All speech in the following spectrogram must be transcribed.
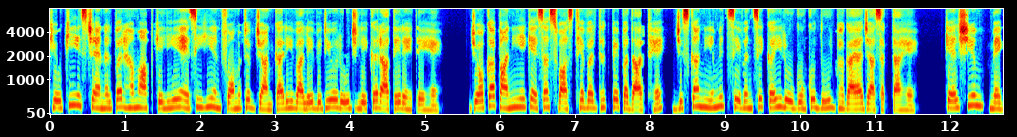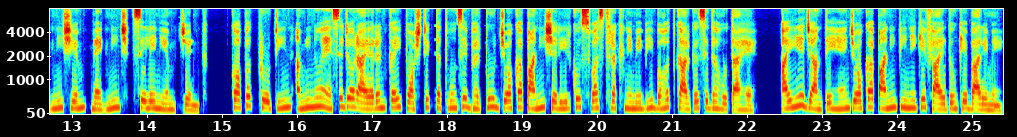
क्योंकि इस चैनल पर हम आपके लिए ऐसी ही इन्फॉर्मेटिव जानकारी वाले वीडियो रोज लेकर आते रहते हैं। जौ का पानी एक ऐसा स्वास्थ्यवर्धक पेय पदार्थ है, जिसका नियमित सेवन से कई रोगों को दूर भगाया जा सकता है। Calcium, magnesium, manganese, selenium, zinc, copper protein, amino acid और आयरन कई पौष्टिक तत्वों से भरपूर जौ का पानी शरीर को स्वस्थ रखने में भी बहुत कारगर सिद्ध होता है। आइए जानते हैं जौ का पानी पीने के फायदों के बारे में।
